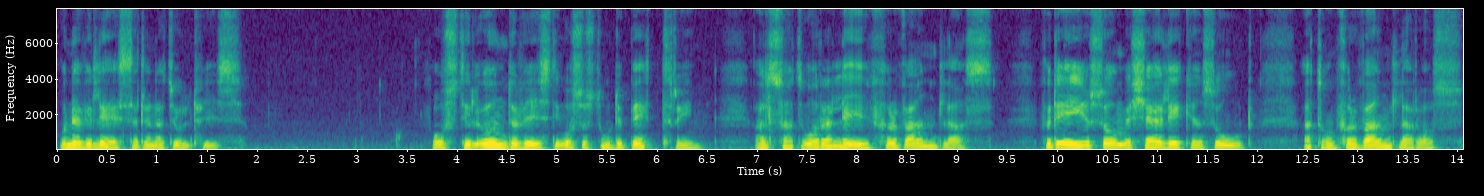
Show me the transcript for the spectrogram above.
och när vi läser det naturligtvis. Oss till undervisning och så stod det bättring, alltså att våra liv förvandlas. För det är ju så med kärlekens ord att de förvandlar oss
